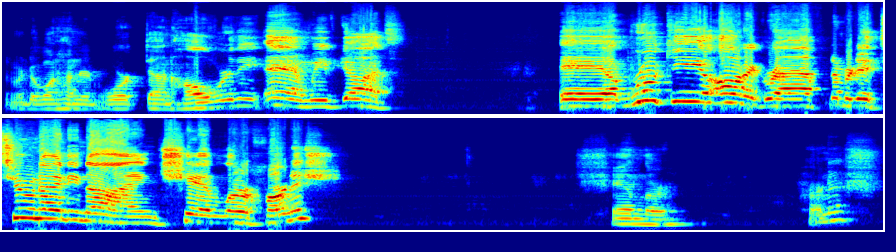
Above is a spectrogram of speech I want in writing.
Numbered to 100, Warrick Dunn Hall Worthy. And we've got a rookie autograph, numbered to 299, Chandler Harnish. Chandler Harnish.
